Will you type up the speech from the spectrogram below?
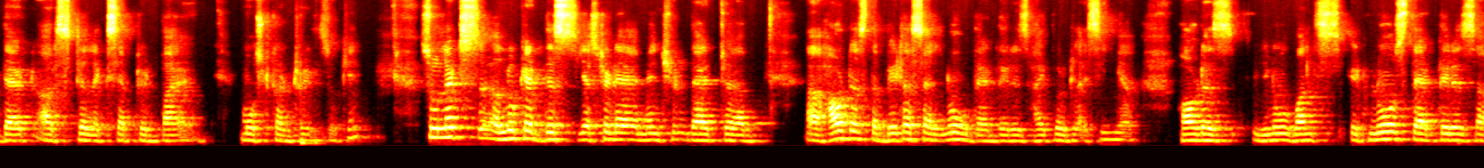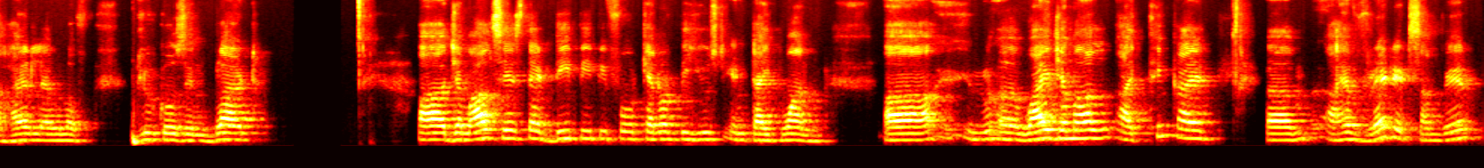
that are still accepted by most countries, okay? So let's uh, look at this. Yesterday, I mentioned that uh, uh, how does the beta cell know that there is hyperglycemia? How does, you know, once it knows that there is a higher level of glucose in blood, uh, Jamal says that DPP4 cannot be used in type 1. Uh, uh, why, Jamal? I think I, um, I have read it somewhere.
